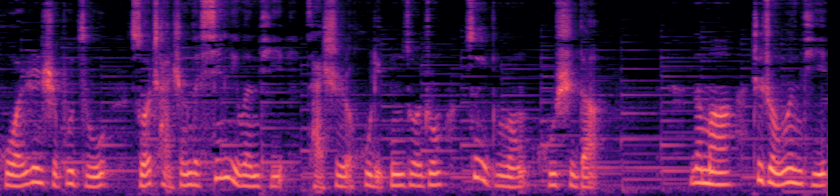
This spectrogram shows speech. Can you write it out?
或认识不足所产生的心理问题，才是护理工作中最不容忽视的。那么这种问题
